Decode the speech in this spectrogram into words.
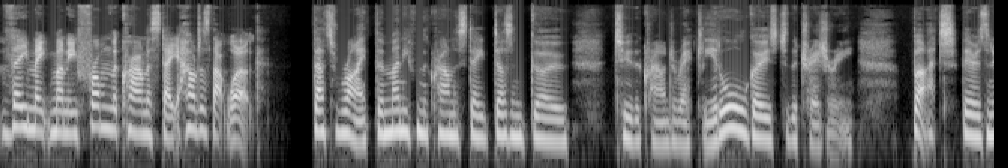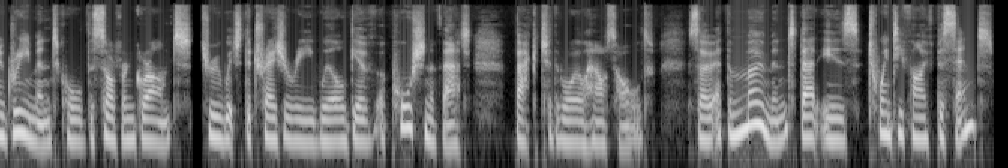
they make money from the crown estate? How does that work? That's right. The money from the crown estate doesn't go to the crown directly. It all goes to the treasury. But there is an agreement called the sovereign grant through which the treasury will give a portion of that back to the royal household. So at the moment, that is 25%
